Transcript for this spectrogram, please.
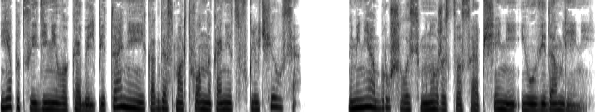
Я подсоединила кабель питания, и когда смартфон наконец включился, на меня обрушилось множество сообщений и уведомлений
